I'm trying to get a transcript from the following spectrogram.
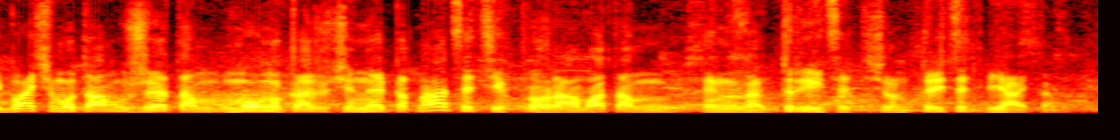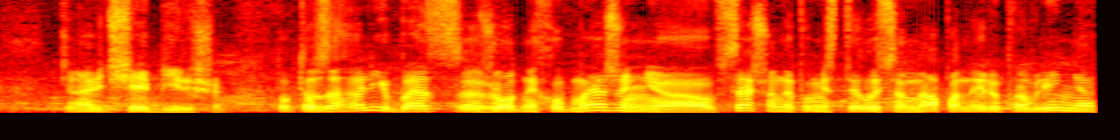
і бачимо там вже там, умовно кажучи, не 15 цих програм, а там я не знаю, 30 35 там. Чи навіть ще більше. Тобто, взагалі, без жодних обмежень, е, все, що не помістилося на панель управління,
